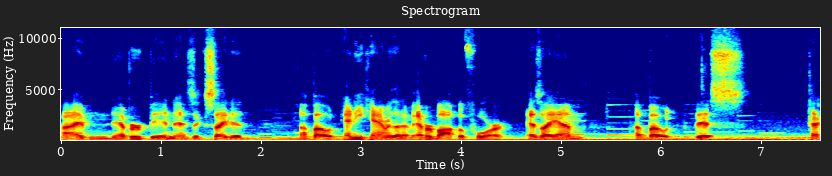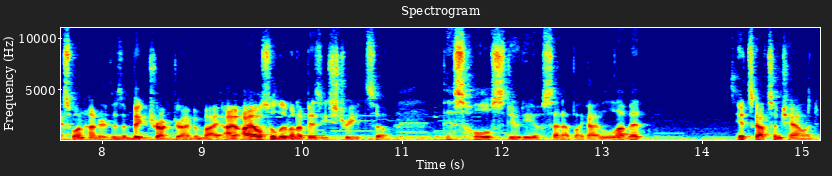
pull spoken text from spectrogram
I've never been as excited about any camera that I've ever bought before as I am about this X100. There's a big truck driving by. I, I also live on a busy street, so this whole studio setup, like I love it. It's got some challenge.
